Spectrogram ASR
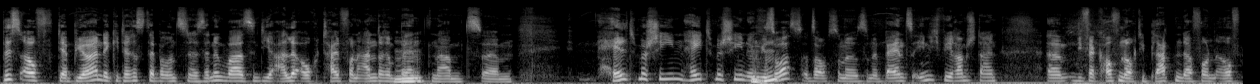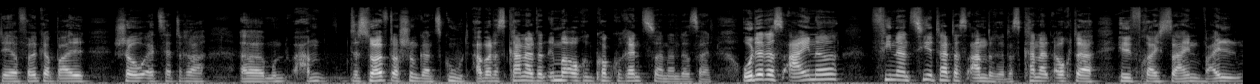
bis auf der Björn, der Gitarrist, der bei uns in der Sendung war, sind die alle auch Teil von anderen Mhm. Band namens ähm, Hate Machine, Hate Machine, irgendwie Mhm. sowas. Also auch so eine, so eine Band, so ähnlich wie Rammstein. Ähm, die verkaufen auch die Platten davon auf der Völkerball-Show etc. Ähm, und haben, das läuft auch schon ganz gut. Aber das kann halt dann immer auch in Konkurrenz zueinander sein. Oder das eine finanziert halt das andere. Das kann halt auch da hilfreich sein, weil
